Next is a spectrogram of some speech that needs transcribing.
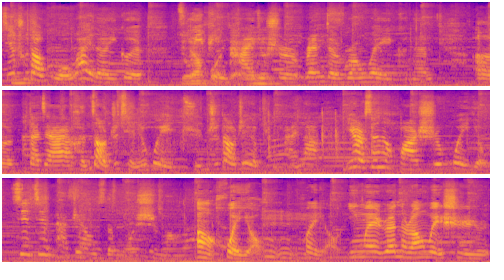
接触到国外的一个足衣品牌，就是 Render Runway，可能。呃，大家很早之前就会去知道这个品牌。那一二三的话是会有借鉴它这样子的模式吗？嗯，会有，嗯嗯嗯会有，因为 Run the Runway 是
